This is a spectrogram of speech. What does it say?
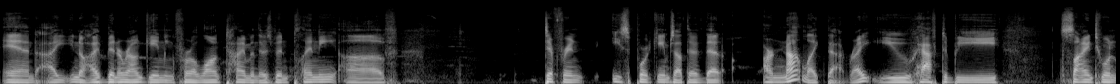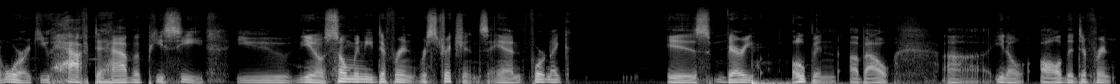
and i you know i've been around gaming for a long time and there's been plenty of different esport games out there that are not like that right? You have to be signed to an org. You have to have a pc you you know so many different restrictions and fortnite is very open about uh, you know all the different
